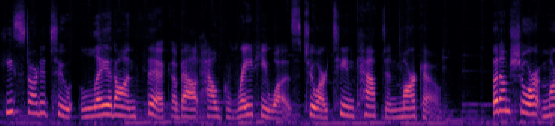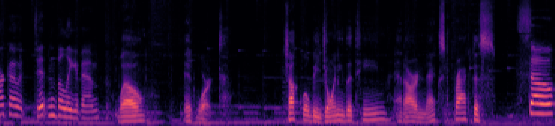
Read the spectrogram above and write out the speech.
He started to lay it on thick about how great he was to our team captain, Marco. But I'm sure Marco didn't believe him. Well, it worked. Chuck will be joining the team at our next practice. سو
